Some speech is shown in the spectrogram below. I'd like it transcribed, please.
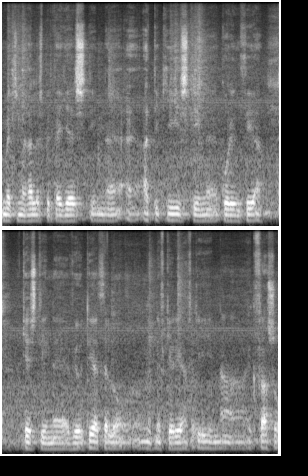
με τις μεγάλες πυρκαγιές στην ε, Αττική, στην ε, Κορινθία και στην ε, Βιωτία. Θέλω με την ευκαιρία αυτή να εκφράσω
